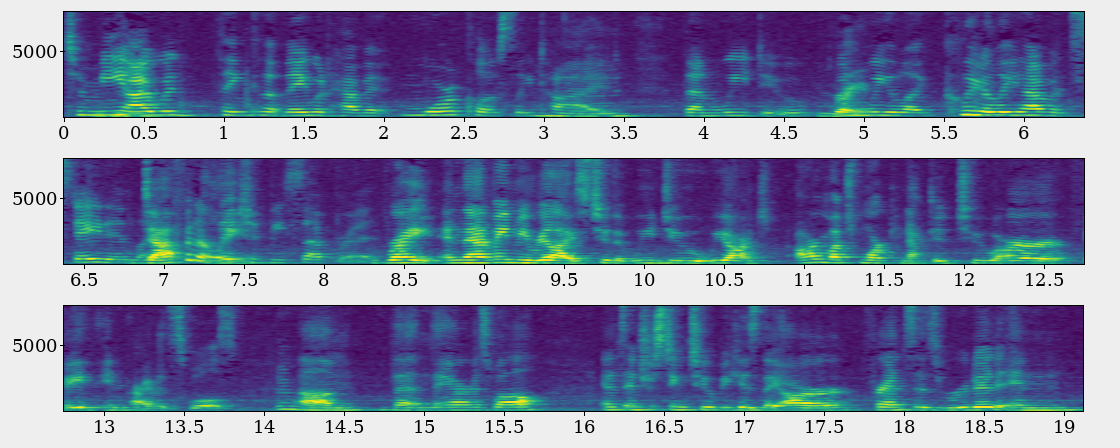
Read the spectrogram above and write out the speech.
to me, Mhm. I would think that they would have it more closely tied Mhm. Than we do. Right. When we like clearly have it stated, like Definitely. they should be separate. Right, and that made me realize too that we do we are are much more connected to our faith in private schools Mhm. um, than they are as well. And it's interesting too because they are France is rooted in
